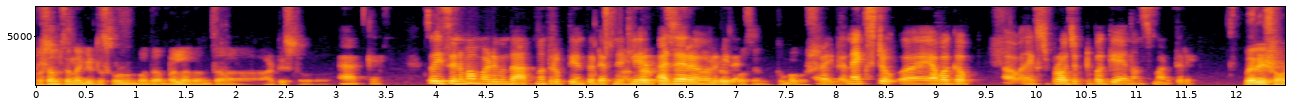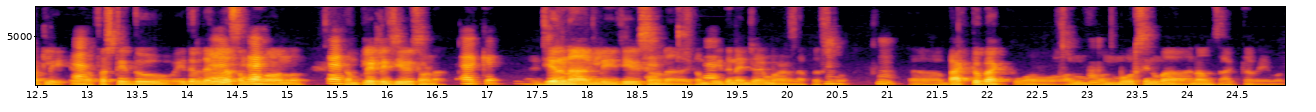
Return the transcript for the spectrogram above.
ಪ್ರಶಂಸೆನ ಗಿಟ್ಟಿಸ್ಕೊಳ್ಳ ಬಲ್ಲದಂತ ಆರ್ಟಿಸ್ಟ್ ಅವರು. ಸೊ ಈ ಸಿನಿಮಾ ಮಾಡಿ ಒಂದು ಆತ್ಮತೃಪ್ತಿ ಅಂತೂ ಡೆಫಿನೆಟ್ಲಿ ಅಜಯ್ ಅವರಿಗೆ ತುಂಬಾ ಖುಷಿ. ನೆಕ್ಸ್ಟ್ ಯಾವಾಗ ನೆಕ್ಸ್ಟ್ ಪ್ರಾಜೆಕ್ಟ್ ಬಗ್ಗೆ ಅನೌನ್ಸ್ ಮಾಡ್ತೀರಿ? Very shortly. ಫಸ್ಟ್ ಇದ್ದು ಇದರದೆಲ್ಲ. ಸಂಭ್ರಮವನ್ನು. ಕಂಪ್ಲೀಟ್ಲಿ ಜೀವಿಸೋಣ ಜೀರ್ಣ ಆಗಲಿ ಜೀವಿಸೋಣ. ಇದನ್ನ ಎಂಜಾಯ್ ಮಾಡೋಣ ಫಸ್ಟ್. ಬ್ಯಾಕ್ ಟು ಬ್ಯಾಕ್. ಒಂದು ಮೂರು ಸಿನಿಮಾ ಅನೌನ್ಸ್ ಆಗ್ತವೆ ಇವಾಗ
